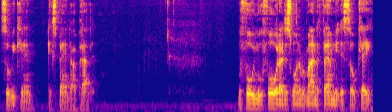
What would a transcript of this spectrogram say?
so we can expand our palette. Before we move forward, I just want to remind the family it's okay.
